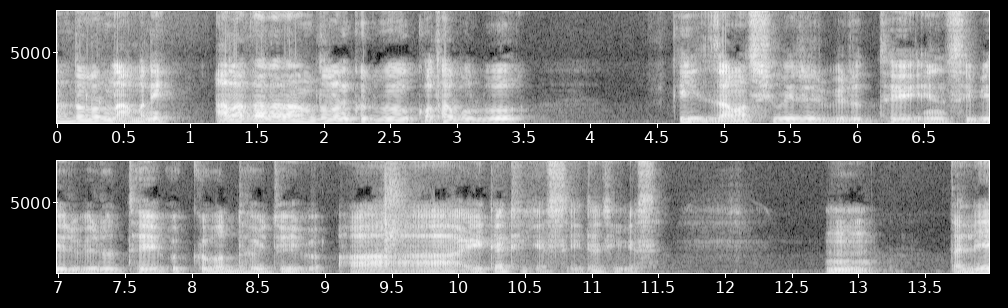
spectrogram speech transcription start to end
আন্দোলন না মানে আলাদা আলাদা আন্দোলন করব, কথা বলব। কি? জামাত শিবিরের বিরুদ্ধে এনসিবির বিরুদ্ধে ঐক্যবদ্ধ হইতে হইব। আ, এটা ঠিক আছে, এটা ঠিক আছে। হুম, তাহলে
